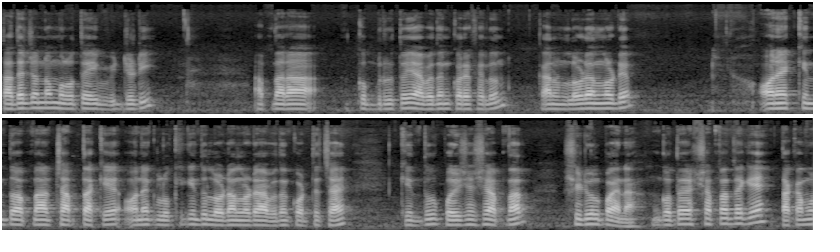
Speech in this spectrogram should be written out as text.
তাদের জন্য মূলত এই ভিডিওটি আপনারা খুব দ্রুতই আবেদন করে ফেলুন। কারণ লোড আনলোডে অনেক কিন্তু আপনার চাপ থাকে, অনেক লোকই কিন্তু লোড আনলোডে আবেদন করতে চায়, কিন্তু পরিশেষে আপনার শিডিউল পায় না। গত এক সপ্তাহ থেকে তাকামো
